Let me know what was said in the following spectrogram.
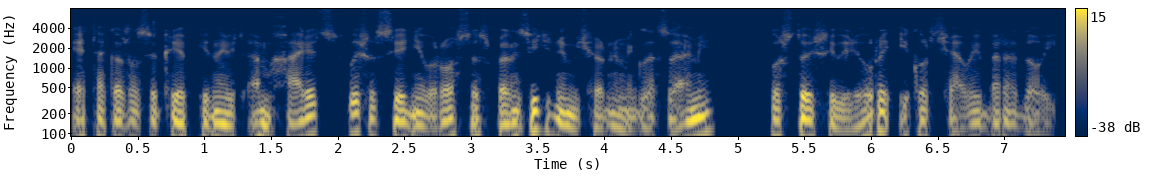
Это оказался крепкий на вид амхарец, выше среднего роста, с пронзительными черными глазами, густой шевелюрой и курчавой бородой.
